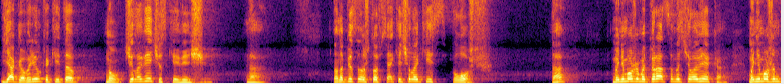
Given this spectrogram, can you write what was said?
я говорил какие-то, ну, человеческие вещи. Да. Но написано, что всякий человек есть ложь. Да? Мы не можем опираться на человека. Мы не можем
